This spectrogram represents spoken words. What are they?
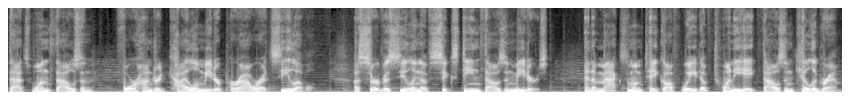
That's 1,000 400 km per hour at sea level, a service ceiling of 16,000 meters, and a maximum takeoff weight of 28,000 kilogram.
